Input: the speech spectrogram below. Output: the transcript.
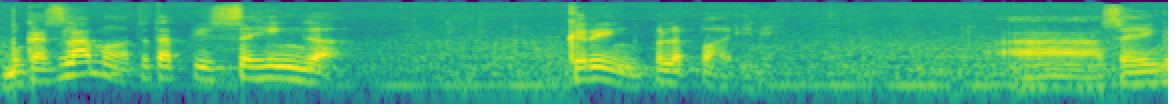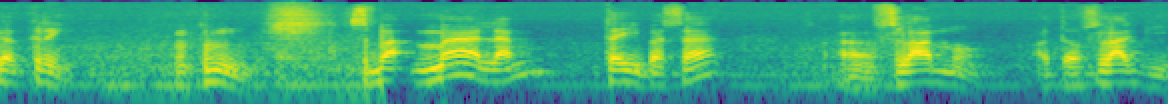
Bukan selama tetapi sehingga kering pelepah ini. Ha, sehingga kering. Sebab malam taibasa ha, selama atau selagi.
